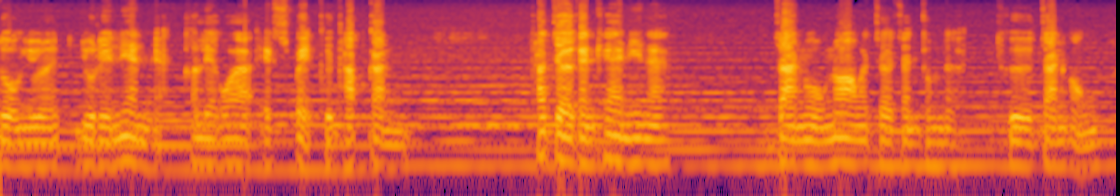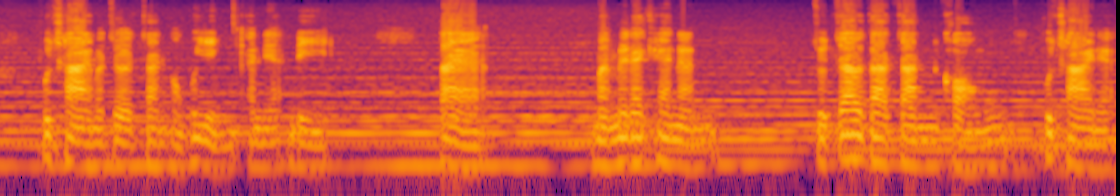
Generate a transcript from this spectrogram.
ดวงยูเรเนียนเนี่ยเขาเรียกว่า expect คือทับกัน ถ้าเจอกันแค่นี้นะ จานวงนอกมาเจอจันกำเนิด คือจานของผู้ชายมาเจอจานของผู้หญิง อันเนี้ยดี แต่มันไม่ได้แค่นั้น จุดเจ้าตาจันของผู้ชายเนี่ย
